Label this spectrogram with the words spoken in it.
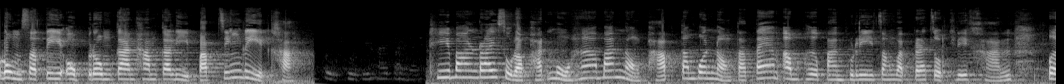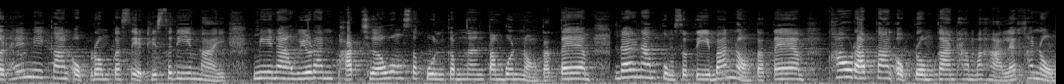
กลุ่มสตรีอบรมการทำกะหรี่ปั๊บจิ้งหรีดค่ะ ที่บ้านไร่สุรพัฒน์หมู่ 5 บ้านหนองพับ ตำบลหนองตาแต้ม อำเภอปานบุรี จังหวัดประจวบคีรีขันธ์ เปิดให้มีการอบรมเกษตรทฤษฎีใหม่ มีนางวิรันพัฒน์เชื้อวงศ์สกุลกำนันตำบลหนองตาแต้ม ได้นำกลุ่มสตรีบ้านหนองตาแต้ม เข้ารับการอบรมการทำอาหารและขนม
